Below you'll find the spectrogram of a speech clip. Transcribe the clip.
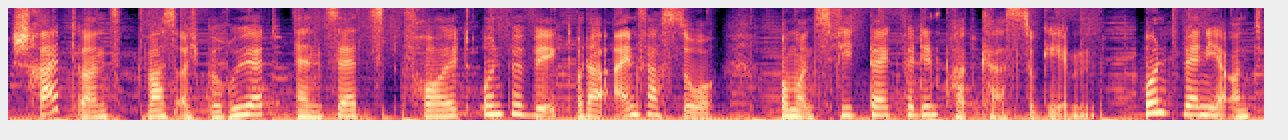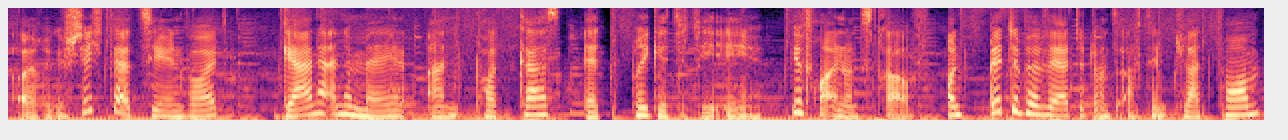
Schreibt uns, was euch berührt, entsetzt, freut und bewegt oder einfach so, um uns Feedback für den Podcast zu geben. Und wenn ihr uns eure Geschichte erzählen wollt, gerne eine Mail an podcast.brigitte.de. Wir freuen uns drauf. Und bitte bewertet uns auf den Plattformen,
